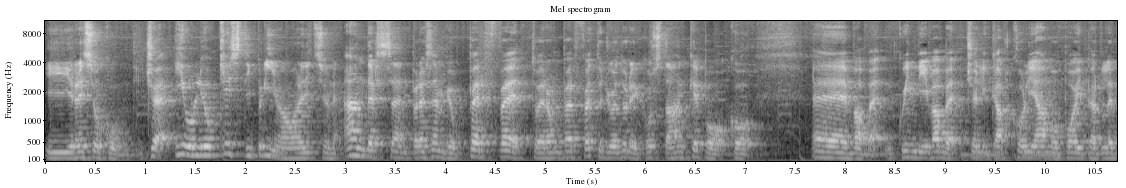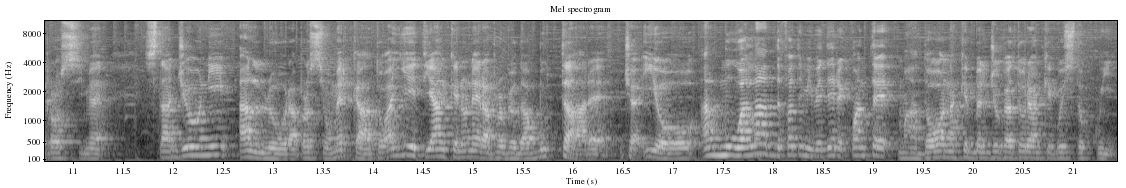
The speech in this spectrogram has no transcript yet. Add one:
i resoconti. Cioè, io li ho chiesti prima, maledizione. Andersen, per esempio, perfetto, era un perfetto giocatore che costa anche poco. Eh, vabbè, quindi vabbè, ce li calcoliamo poi per le prossime stagioni. Allora, prossimo mercato. Aieti anche non era proprio da buttare. Cioè, io al Mualad, fatemi vedere quante... Madonna, che bel giocatore anche questo qui.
